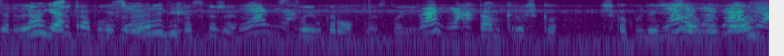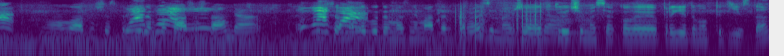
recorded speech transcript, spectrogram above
за рулем, я Що трапилося? спереді. Розкажи. З твоїм коробкою, з твоєю. там кришка шка кудись вже випала. Ну ладно, зараз приїдемо, покажеш, так? Да. Ну все, ми не будемо знімати в дорозі, ми вже Да. включимося, коли приїдемо в під'їзд, так?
